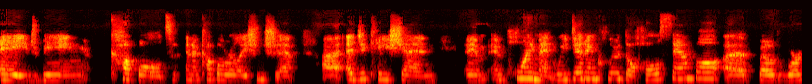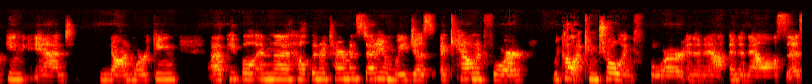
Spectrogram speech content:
age being coupled in a couple relationship, uh, education, em- employment. We did include the whole sample of both working and non working uh, people in the health and retirement study, and we just accounted for, we call it controlling for an, an analysis,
